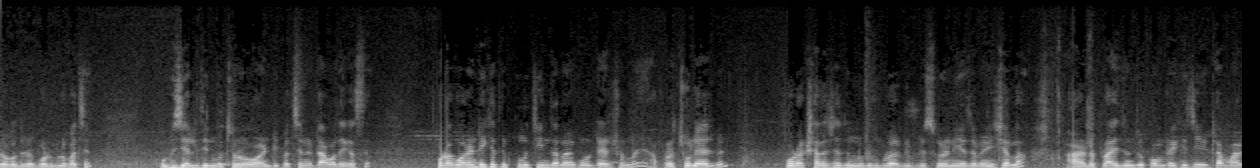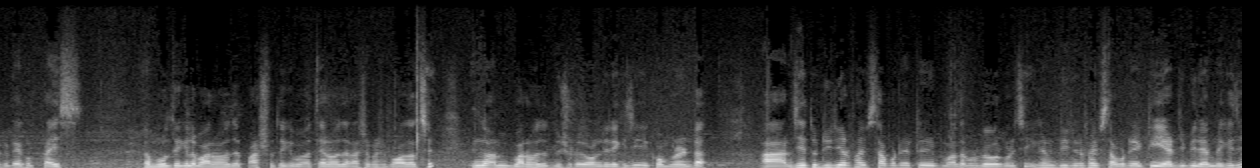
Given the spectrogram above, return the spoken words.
সকল ধরনের পোর্টগুলো পাচ্ছেন। অফিসিয়ালি তিন বছরের ওয়ারেন্টি পাচ্ছেন এটা আমাদের কাছে। প্রোডাক্ট ওয়ারেন্টির ক্ষেত্রে কোনো চিন্তা নয় কোনো টেনশন নয় আপনারা চলে আসবেন। প্রোডাক্ট সাথে সাথে নতুন প্রোডাক্ট রিপ্লেস করে নিয়ে যাবেন ইনশাল্লাহ আর এটা প্রাইস কম রেখেছি, এটা মার্কেটে এখন প্রাইস বলতে গেলে বারো হাজার পাঁচশো থেকে তেরো হাজার আশেপাশে পাওয়া যাচ্ছে। কিন্তু আমি বারো হাজার দুশো টাকা অনলি রেখেছি এই কম্পোনেন্টটা আর যেহেতু ডিডিআর ফাইভ সাপোর্টের একটি মাদারবোর্ড ব্যবহার করেছি, এখানে ডিডিআর ফাইভ সাপোর্টের একটি এয়ার জিবি র্যাম রেখেছি।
